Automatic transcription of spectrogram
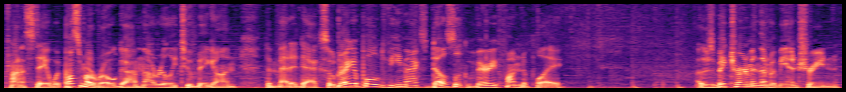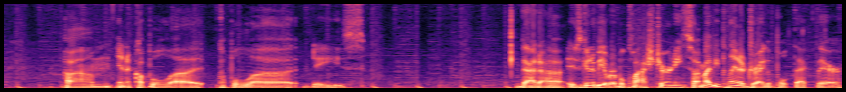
trying to stay away. Plus, I'm a rogue guy. I'm not really too big on the meta deck. So Dragapult VMAX does look very fun to play. Uh, there's a big tournament that I'm going to be entering um, in a couple uh, couple uh, days. That uh, is going to be a Rebel Clash tourney, so I might be playing a Dragapult deck there.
